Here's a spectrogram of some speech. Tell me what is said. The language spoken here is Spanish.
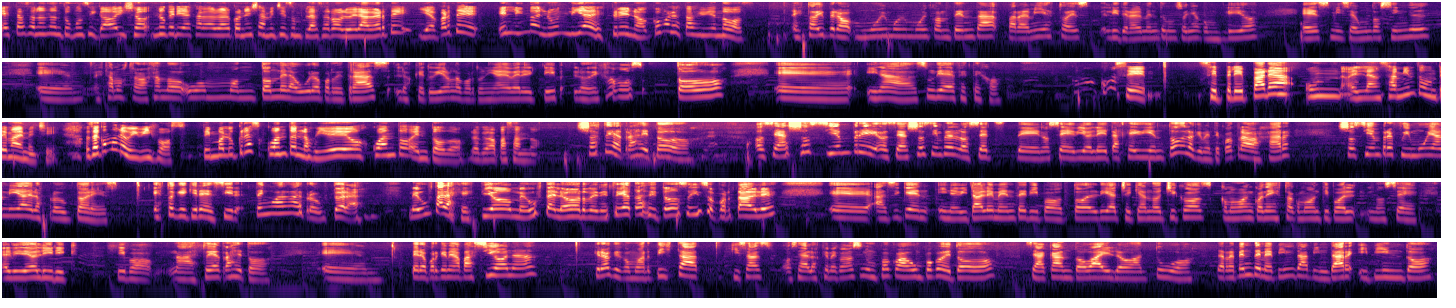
está sonando en tu música hoy. Yo no quería dejar de hablar con ella. Mechi, es un placer volver a verte. Y aparte, es lindo en un día de estreno. ¿Cómo lo estás viviendo vos? Estoy pero muy, muy, muy contenta. Para mí esto es literalmente un sueño cumplido. Es mi segundo single. Eh, estamos trabajando, hubo un montón de laburo por detrás. Los que tuvieron la oportunidad de ver el clip, lo dejamos todo. Eh, y nada, es un día de festejo. ¿Cómo, cómo se, se prepara un, el lanzamiento de un tema de Mechi? O sea, ¿cómo lo vivís vos? ¿Te involucras cuánto en los videos, cuánto en todo lo que va pasando? Yo estoy atrás de todo. O sea, yo siempre, o sea, yo siempre en los sets de, no sé, Violeta, Heidi, en todo lo que me tocó trabajar, yo siempre fui muy amiga de los productores. ¿Esto qué quiere decir? Tengo alma de productora. Me gusta la gestión, me gusta el orden, estoy atrás de todo, soy insoportable. Eh, así que inevitablemente, tipo, todo el día chequeando, chicos, cómo van con esto, cómo van, tipo, no sé, el video lyric. Tipo, nada, estoy atrás de todo. Eh, pero porque me apasiona, creo que como artista, quizás, o sea, los que me conocen un poco, hago un poco de todo. O sea, canto, bailo, actúo. De repente me pinta pintar y pinto.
